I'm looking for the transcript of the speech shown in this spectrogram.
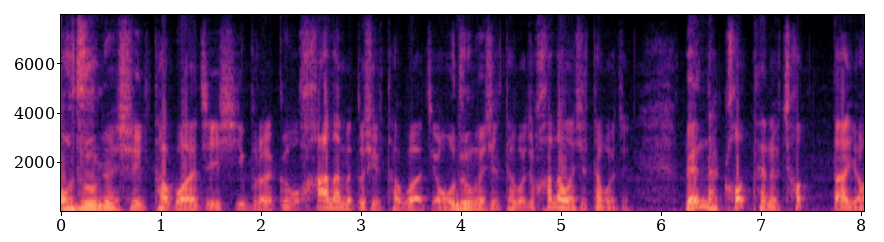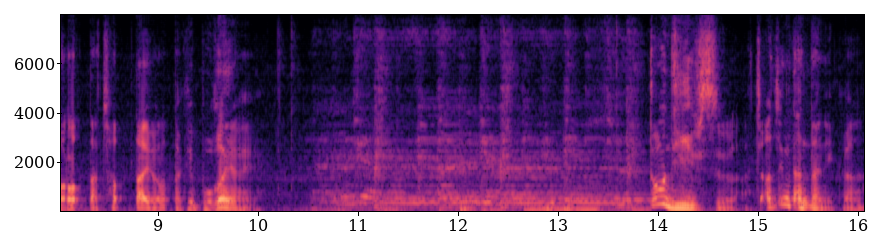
어 어두우면 싫다고 하지 씨부랄 거 화나면 또 싫다고 하지 어두우면 싫다고 하지 화나면 싫다고 하지. 맨날 커튼을 쳤다 열었다 쳤다 열었다. 그게 뭐가 야 해? 또 네 입술. 아, 짜증난다니까.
